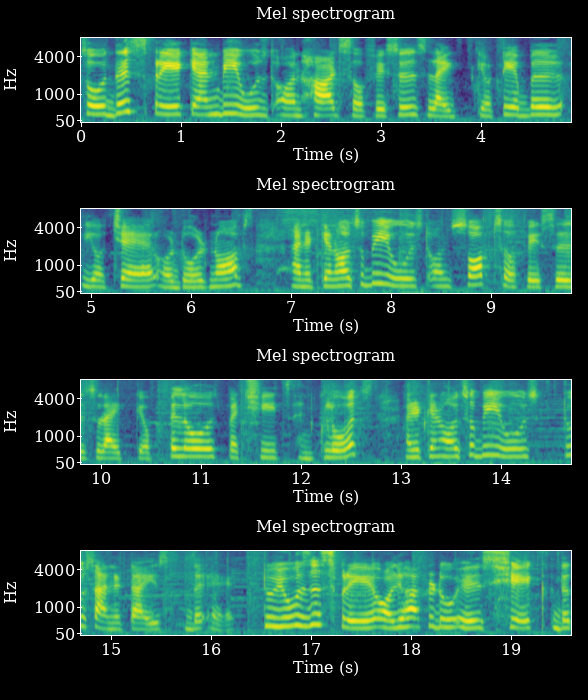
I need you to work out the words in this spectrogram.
So this spray can be used on hard surfaces like your table your chair or doorknobs. And it can also be used on soft surfaces like your pillows bed sheets and clothes. And it can also be used to sanitize the air. To use this spray all you have to do is shake the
